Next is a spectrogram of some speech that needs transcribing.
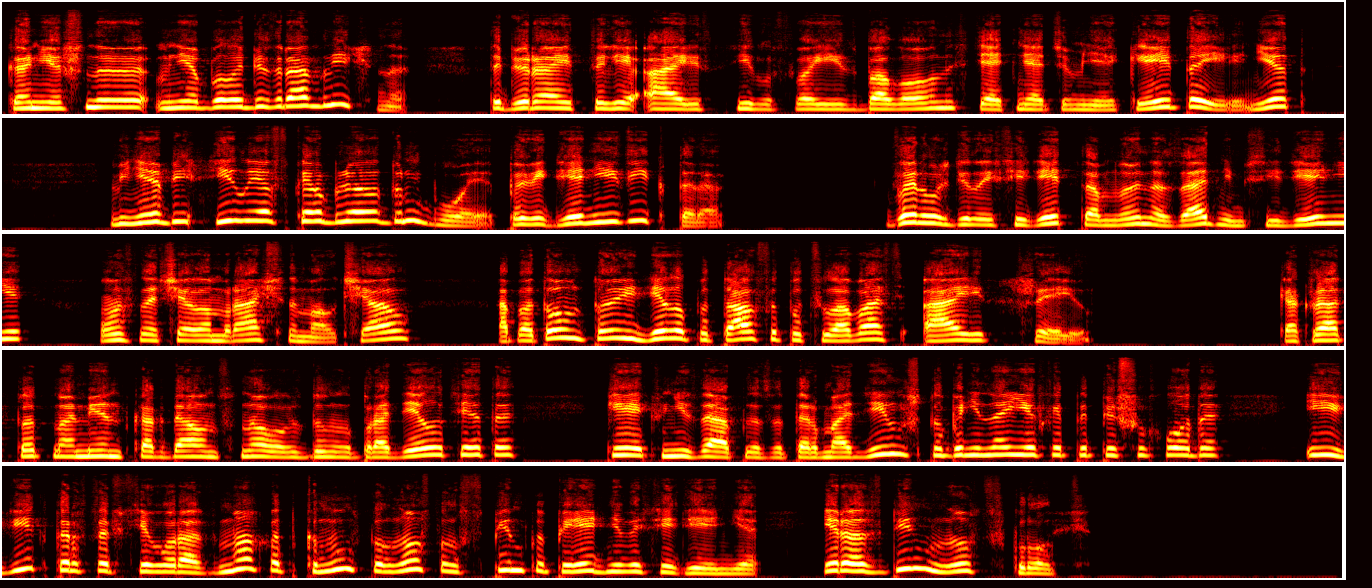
Конечно, мне было безразлично, собирается ли Айрис силу своей избалованности отнять у меня Кейта или нет, меня бесило и оскорбляло другое — поведение Виктора. Вынужденный сидеть со мной на заднем сиденье, он сначала мрачно молчал, а потом то и дело пытался поцеловать Айрис шею. Как раз в тот момент, когда он снова вздумал проделать это, Кейт внезапно затормозил, чтобы не наехать на пешехода, и Виктор со всего размаха ткнулся носом в спинку переднего сиденья и разбил нос в кровь.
